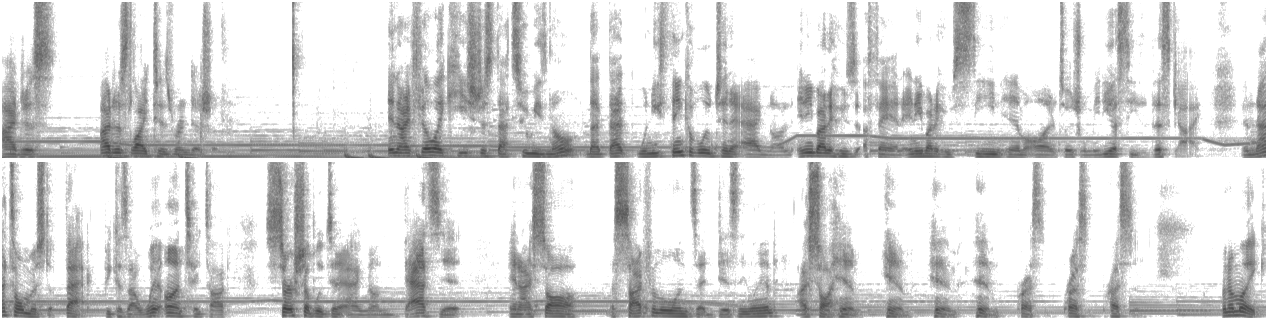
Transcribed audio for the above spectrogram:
I just I just liked his rendition. And I feel like he's just that's who he's known. That that when you think of Lieutenant Agnon, anybody who's a fan, anybody who's seen him on social media sees this guy. And that's almost a fact because I went on TikTok, searched up Lieutenant Agnon, that's it, and I saw aside from the ones at Disneyland, I saw him, him, him, him, Preston, Preston, Preston. And I'm like,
